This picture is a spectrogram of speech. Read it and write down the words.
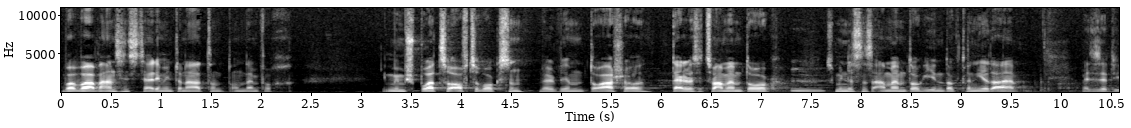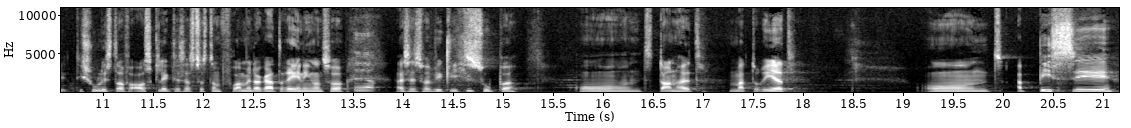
war, war eine Wahnsinnszeit im Internat und, und einfach mit dem Sport so aufzuwachsen, weil wir haben da auch schon teilweise zweimal am Tag, zumindest einmal am Tag, jeden Tag trainiert, auch, weil ja die, die Schule ist darauf ausgelegt, das heißt, du hast am Vormittag auch Training und so. Ja. Also es war wirklich super. Und dann halt maturiert. Und ein bisschen,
